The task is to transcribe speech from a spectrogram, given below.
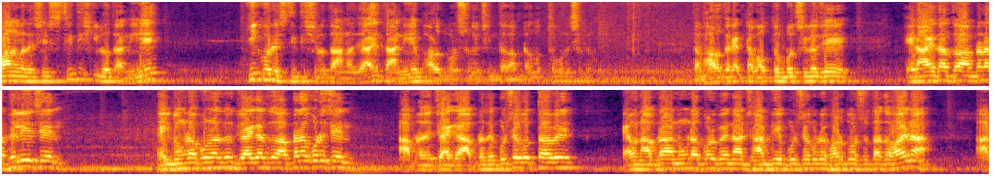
বাংলাদেশের স্থিতিশীলতা নিয়ে, কি করে স্থিতিশীলতা আনা যায় তা নিয়ে ভারতবর্ষকে চিন্তা ভাবনা করতে বলেছিল। তা ভারতের একটা বক্তব্য ছিল যে, এর আয়দা তো আপনারা ফেলিয়েছেন, এই নোংরা তো জায়গা তো আপনারা করেছেন, আপনাদের জায়গা আপনাদের পরিষ্কার করতে হবে, এখন আপনারা নোংরা করবেন আর ঝাড় দিয়ে পরিষ্কার করবে ভারতবর্ষ, তা তো হয় না। আর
